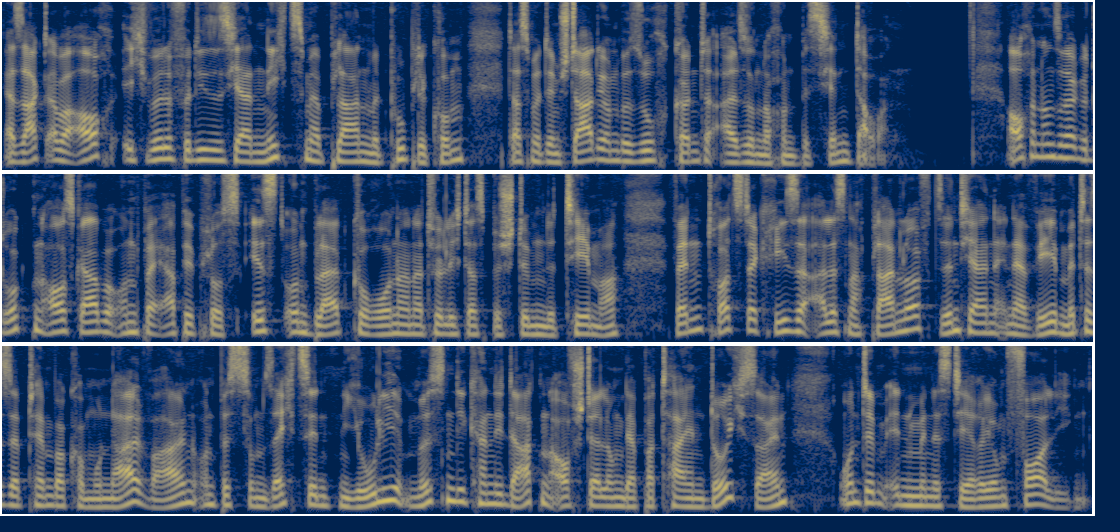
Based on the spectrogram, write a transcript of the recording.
Er sagt aber auch, ich würde für dieses Jahr nichts mehr planen mit Publikum. Das mit dem Stadionbesuch könnte also noch ein bisschen dauern. Auch in unserer gedruckten Ausgabe und bei RP Plus ist und bleibt Corona natürlich das bestimmende Thema. Wenn trotz der Krise alles nach Plan läuft, sind ja in NRW Mitte September Kommunalwahlen und bis zum 16. Juli müssen die Kandidatenaufstellungen der Parteien durch sein und dem Innenministerium vorliegen.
